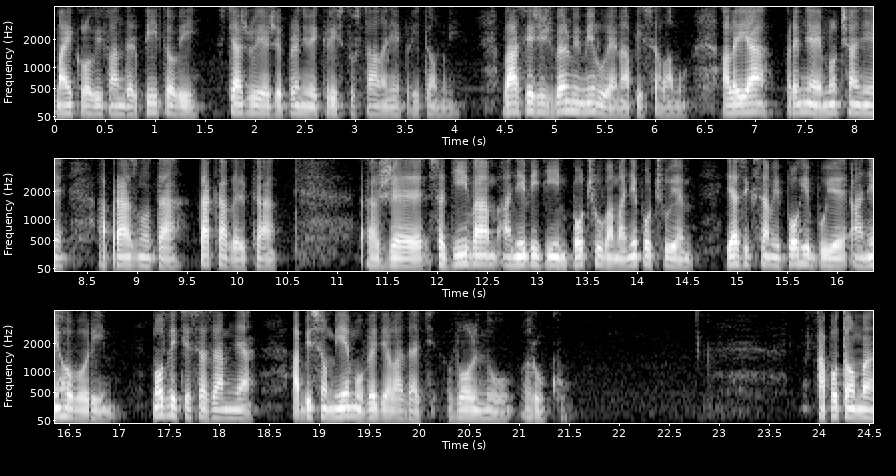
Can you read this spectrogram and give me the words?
Michaelovi van der Pítovi stiažuje, že pre ňu je Kristus stále neprítomný. Vás Ježiš veľmi miluje, napísala mu. Ale ja, pre mňa je mlčanie a prázdnota taká veľká, že sa dívam a nevidím, počúvam a nepočujem. Jazyk sa mi pohybuje a nehovorím. Modlite sa za mňa, aby som jemu vedela dať voľnú ruku. A potom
